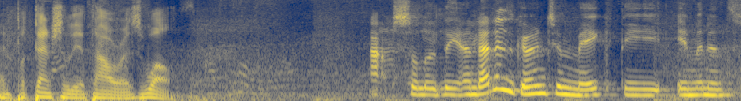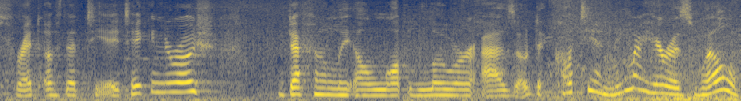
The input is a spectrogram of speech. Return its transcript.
and potentially a tower as well. Absolutely. And that is going to make the imminent threat of that TA taking the Rosh definitely a lot lower as... Oh, they got the Enigma here as well.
